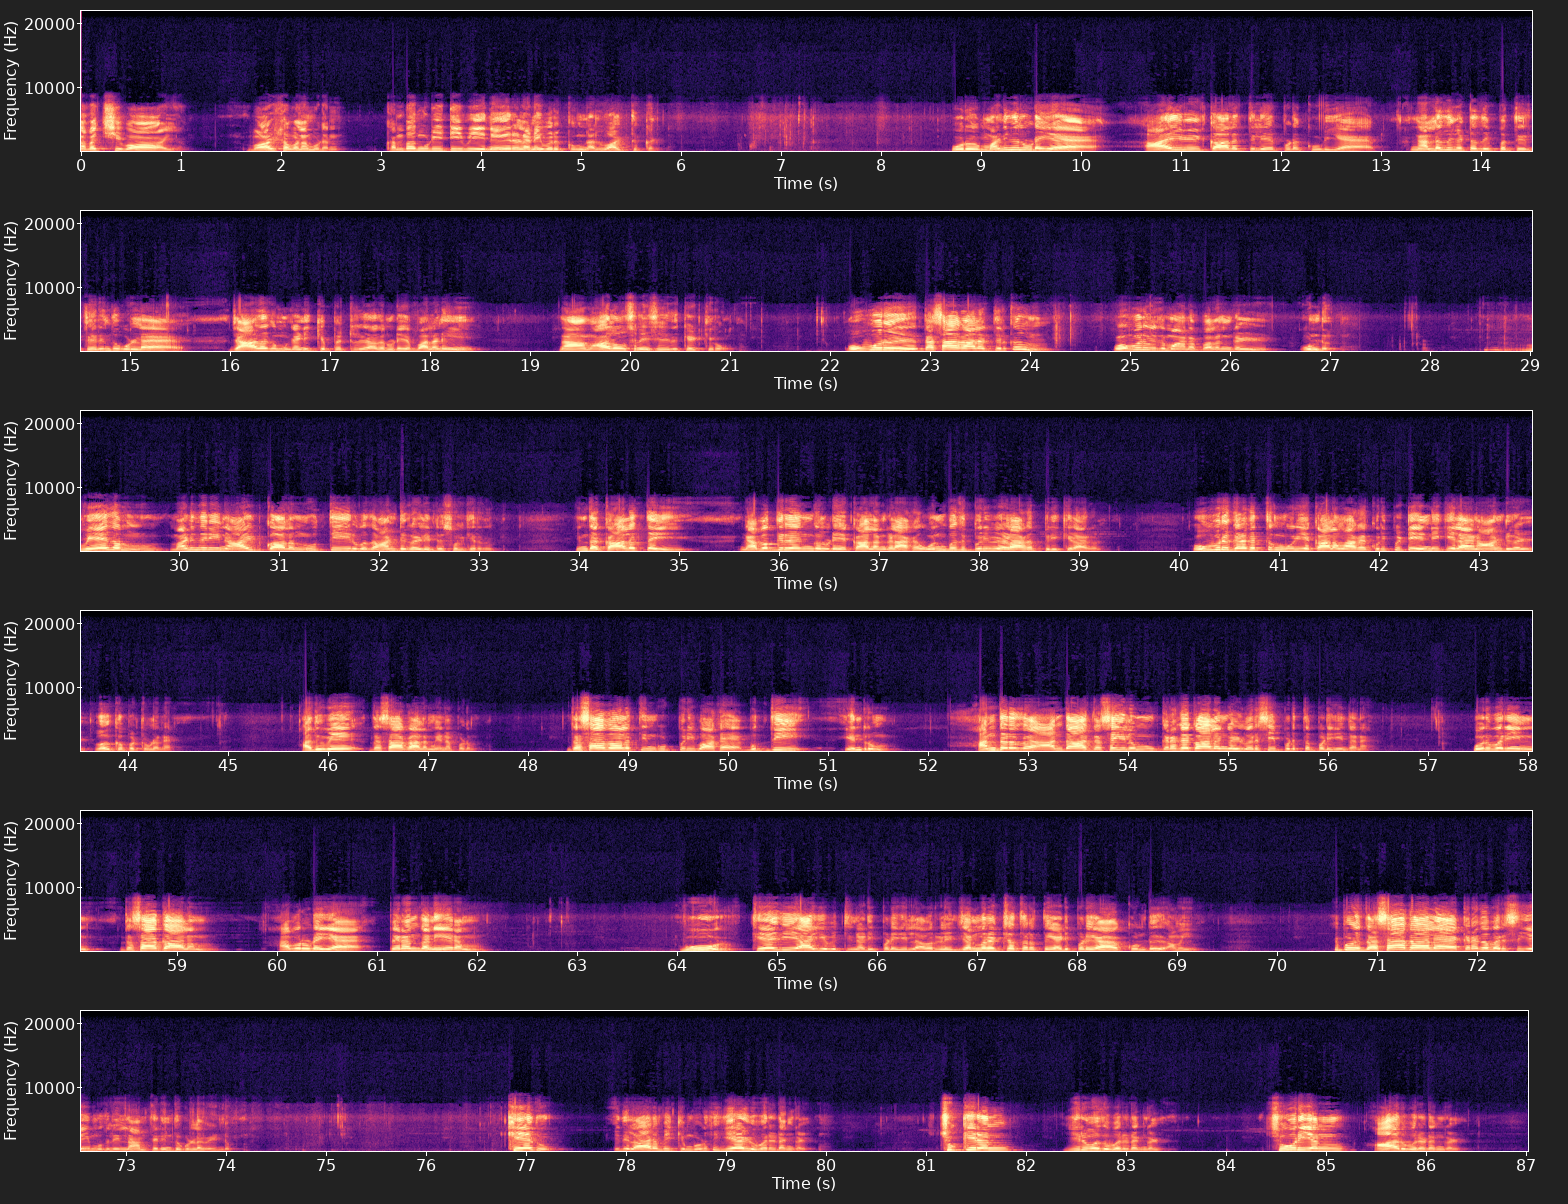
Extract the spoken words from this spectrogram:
நமச்சிவாய். வாழ்க வளமுடன். கம்பங்குடி டிவி நேயர்கள் அனைவருக்கும் நல்வாழ்த்துக்கள். ஒரு மனிதனுடைய ஆயுள் காலத்தில் ஏற்படக்கூடிய நல்லது கெட்டதை பற்றி தெரிந்து கொள்ள ஜாதகம் கணிக்கப்பெற்று அதனுடைய பலனை நாம் ஆலோசனை செய்து கேட்கிறோம். ஒவ்வொரு தசாகாலத்திற்கும் ஒவ்வொரு விதமான பலன்கள் உண்டு. வேதம் மனிதனின் ஆயுட்காலம் நூற்றி இருபது ஆண்டுகள் என்று சொல்கிறது. இந்த காலத்தை நவக்கிரகங்களுடைய காலங்களாக ஒன்பது பிரிவுகளாக பிரிக்கிறார்கள். ஒவ்வொரு கிரகத்துக்கும் உரிய காலமாக குறிப்பிட்ட எண்ணிக்கையிலான ஆண்டுகள் வகுக்கப்பட்டுள்ளன. அதுவே தசாகாலம் எனப்படும். தசாகாலத்தின் உட்பிரிவாக புத்தி என்றும் அந்தரத அந்த தசையிலும் கிரக காலங்கள் வரிசைப்படுத்தப்படுகின்றன. ஒருவரின் தசாகாலம் அவருடைய பிறந்த நேரம். ஊர் தேதி ஆகியவற்றின் அடிப்படையில் அவர்களின் ஜன்ம நட்சத்திரத்தை அடிப்படையாக கொண்டு அமையும். இப்பொழுது தசாகால கிரக வரிசையை முதலில் நாம் தெரிந்து கொள்ள வேண்டும். கேது இதில் ஆரம்பிக்கும் பொழுது ஏழு வருடங்கள். சுக்கிரன் இருபது வருடங்கள். சூரியன் ஆறு வருடங்கள்.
